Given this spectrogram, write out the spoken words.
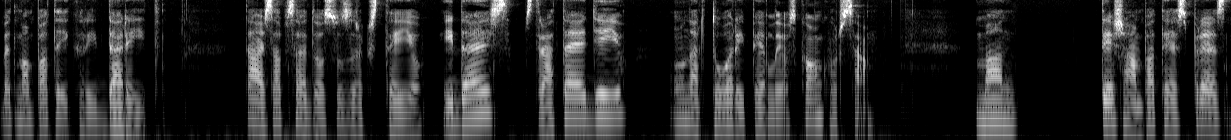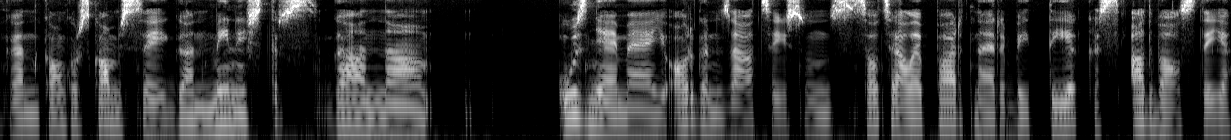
bet man patīk arī darīt. Tā es apsēdos, uzrakstīju idejas, stratēģiju un ar to arī piedalījos konkursā. Man tiešām patiesi spriest gan konkursu komisija, gan ministrs, gan uh, uzņēmēju organizācijas un sociālajie partneri bija tie, kas atbalstīja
